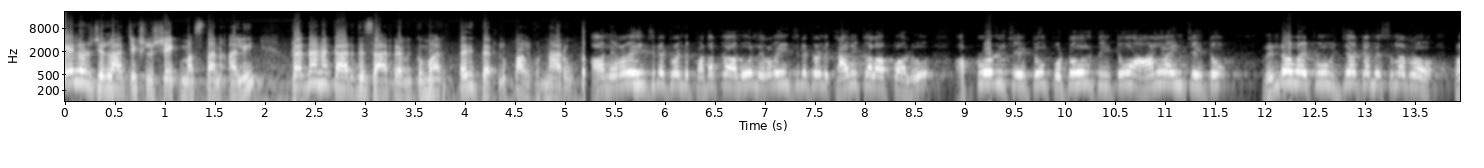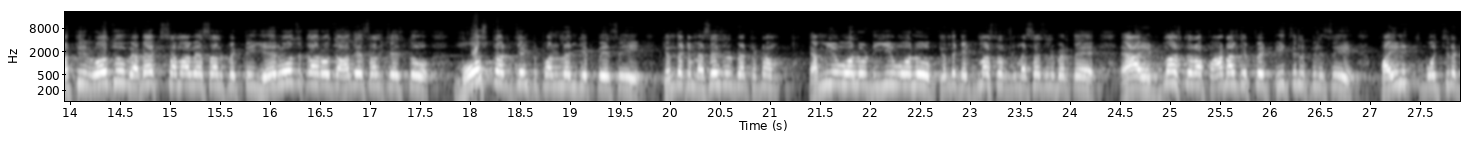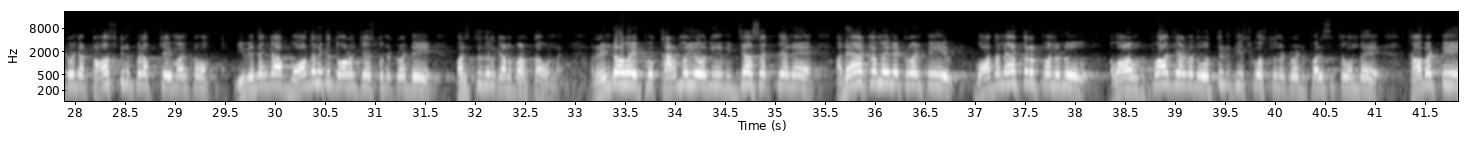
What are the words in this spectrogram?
ఏలూరు జిల్లా అధ్యక్షులు షేక్ మస్తాన్ అలీ ప్రధాన కార్యదర్శి ఆర్ రవికుమార్ తదితరులు పాల్గొన్నారు. ఆ నిర్వహించినటువంటి పథకాలు నిర్వహించినటువంటి కార్యకలాపాలు అప్లోడ్లు చేయటం ఫోటోలు తీయటం ఆన్లైన్ చేయటం రెండో వైపు విద్యా కమిషనర్ ప్రతిరోజు వెబాక్స్ సమావేశాలు పెట్టి ఏ రోజుకు ఆ రోజు ఆదేశాలు చేస్తూ మోస్ట్ అర్జెంట్ పనులు అని చెప్పేసి కిందకి మెసేజ్లు పెట్టడం ఎంఈఓలు డిఈఓలు కిందకి హెడ్ మాస్టర్కి మెసేజ్లు పెడితే ఆ హెడ్ మాస్టర్ ఆ పాఠాలు చెప్పే టీచర్లు పిలిచి పైన వచ్చినటువంటి టాస్క్ని ఫిలప్ చేయమంటాం. ఈ విధంగా బోధనకి దూరం చేస్తున్నటువంటి పరిస్థితులు కనబడతా ఉన్నాయి. రెండో వైపు కర్మయోగి విద్యాశక్తి అనే అనేకమైనటువంటి బోధనేతర పనులు ఉపాధ్యాయుల మీద ఒత్తిడి తీసుకొస్తున్నటువంటి పరిస్థితి ఉంది. కాబట్టి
